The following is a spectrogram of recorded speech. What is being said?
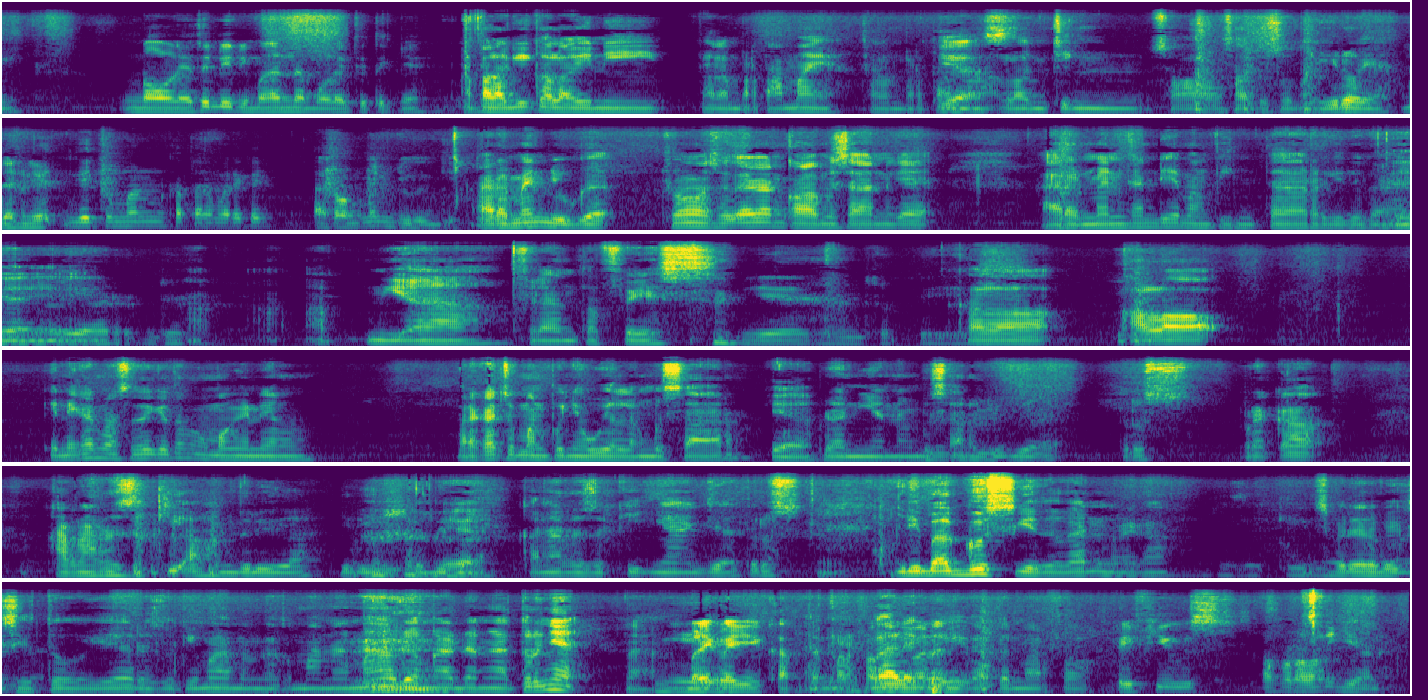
nolnya itu dia di mana mulai titiknya Apalagi kalau ini film pertama ya, film pertama Yes. launching soal satu superhero ya. dan gak, gak cuman Captain America Iron Man juga gitu Iron Man juga. Cuma maksudnya kan kalau misalnya kayak Iron Man kan dia emang pintar gitu kan. Iya, iya. miliarder A- a- Iya, filantropis. iya Kalau kalau ini kan maksudnya kita ngomongin yang mereka cuman punya will yang besar, Iya. beranian yang besar juga. Terus mereka karena rezeki alhamdulillah jadi lebih Iya. baik. karena rezekinya aja terus jadi bagus gitu kan mereka. Sebenarnya lebih ke situ. Ya rezeki mah emang gak ke mana-mana udah nggak ada ngaturnya. Nah balik lagi Captain Marvel balik gimana? lagi Captain Marvel. Reviews overall ini gimana?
